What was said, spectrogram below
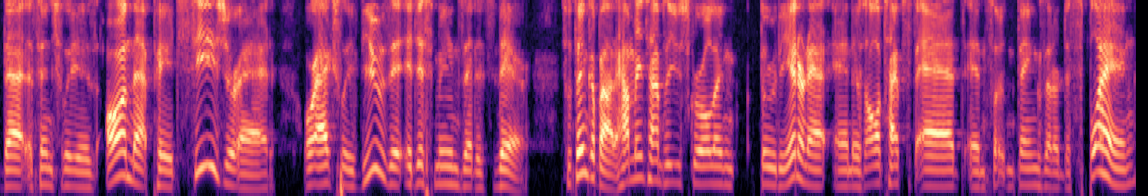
that essentially is on that page sees your ad or actually views it. It just means that it's there. So think about it. How many times are you scrolling through the internet and there's all types of ads and certain things that are displaying?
